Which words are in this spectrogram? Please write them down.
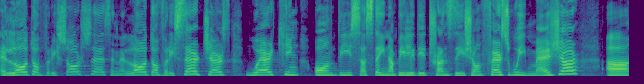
a lot of resources and a lot of researchers working on the sustainability transition. First, we measure uh,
